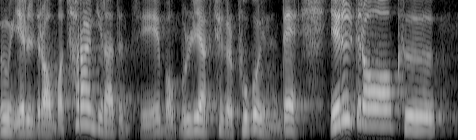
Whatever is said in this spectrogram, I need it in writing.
음, 예를 들어 뭐 철학이라든지 뭐 물리학 책을 보고 있는데 예를 들어 그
